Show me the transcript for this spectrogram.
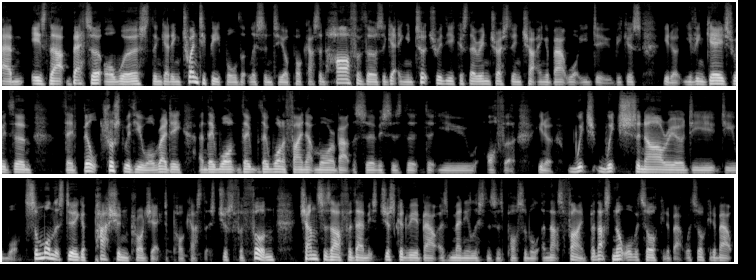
um, is that better or worse than getting 20 people that listen to your podcast and half of those are getting in touch with you because they're interested in chatting about what you do because, you know, you've engaged with them, they've built trust with you already and they want they, they want to find out more about the services that that you offer. You know which which scenario do you do you want? Someone that's doing a passion project podcast that's just for fun chances are for them it's just going to be about as many listeners as possible and that's fine. But that's not what we're talking about. We're talking about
